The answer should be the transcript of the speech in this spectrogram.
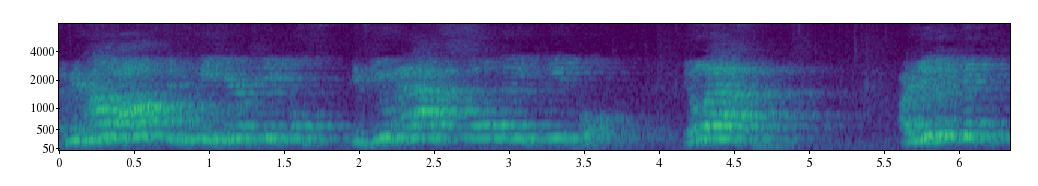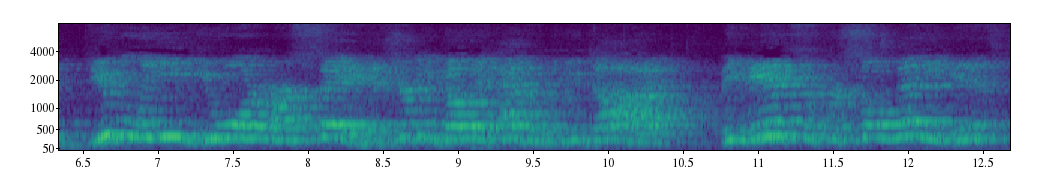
I mean, how often do we hear people, if you ask so many people, you'll ask, are you going to get, do you believe you are, are saved, that you're going to go to heaven when you die? The answer for so many is,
